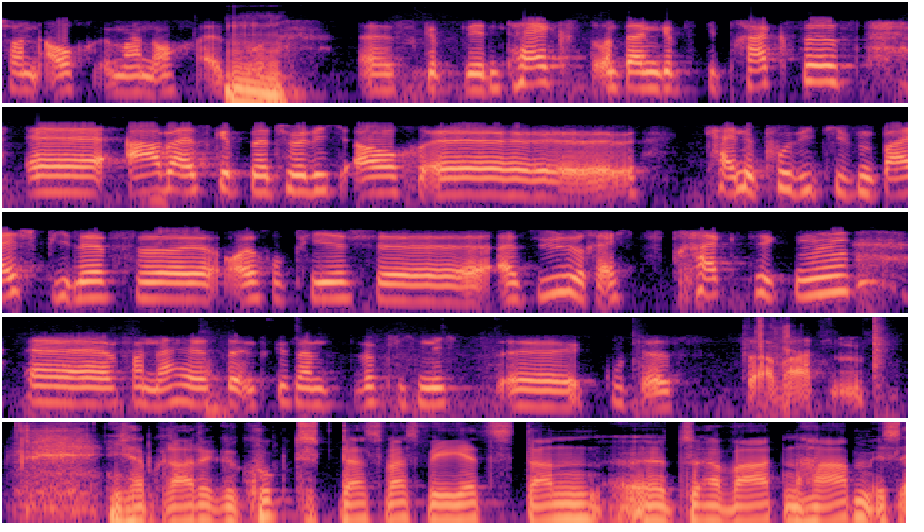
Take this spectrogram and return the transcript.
schon auch immer noch. Also mhm. Es gibt den Text und dann gibt es die Praxis, äh, aber es gibt natürlich auch äh, keine positiven Beispiele für europäische Asylrechtspraktiken. Äh, von daher ist da insgesamt wirklich nichts äh, Gutes zu erwarten. Ich habe gerade geguckt, das, was wir jetzt dann äh, zu erwarten haben, ist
